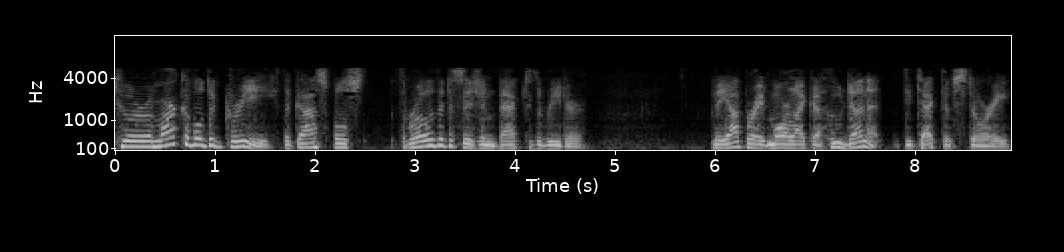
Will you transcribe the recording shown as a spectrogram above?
To a remarkable degree, the Gospels throw the decision back to the reader. They operate more like a whodunit detective story.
